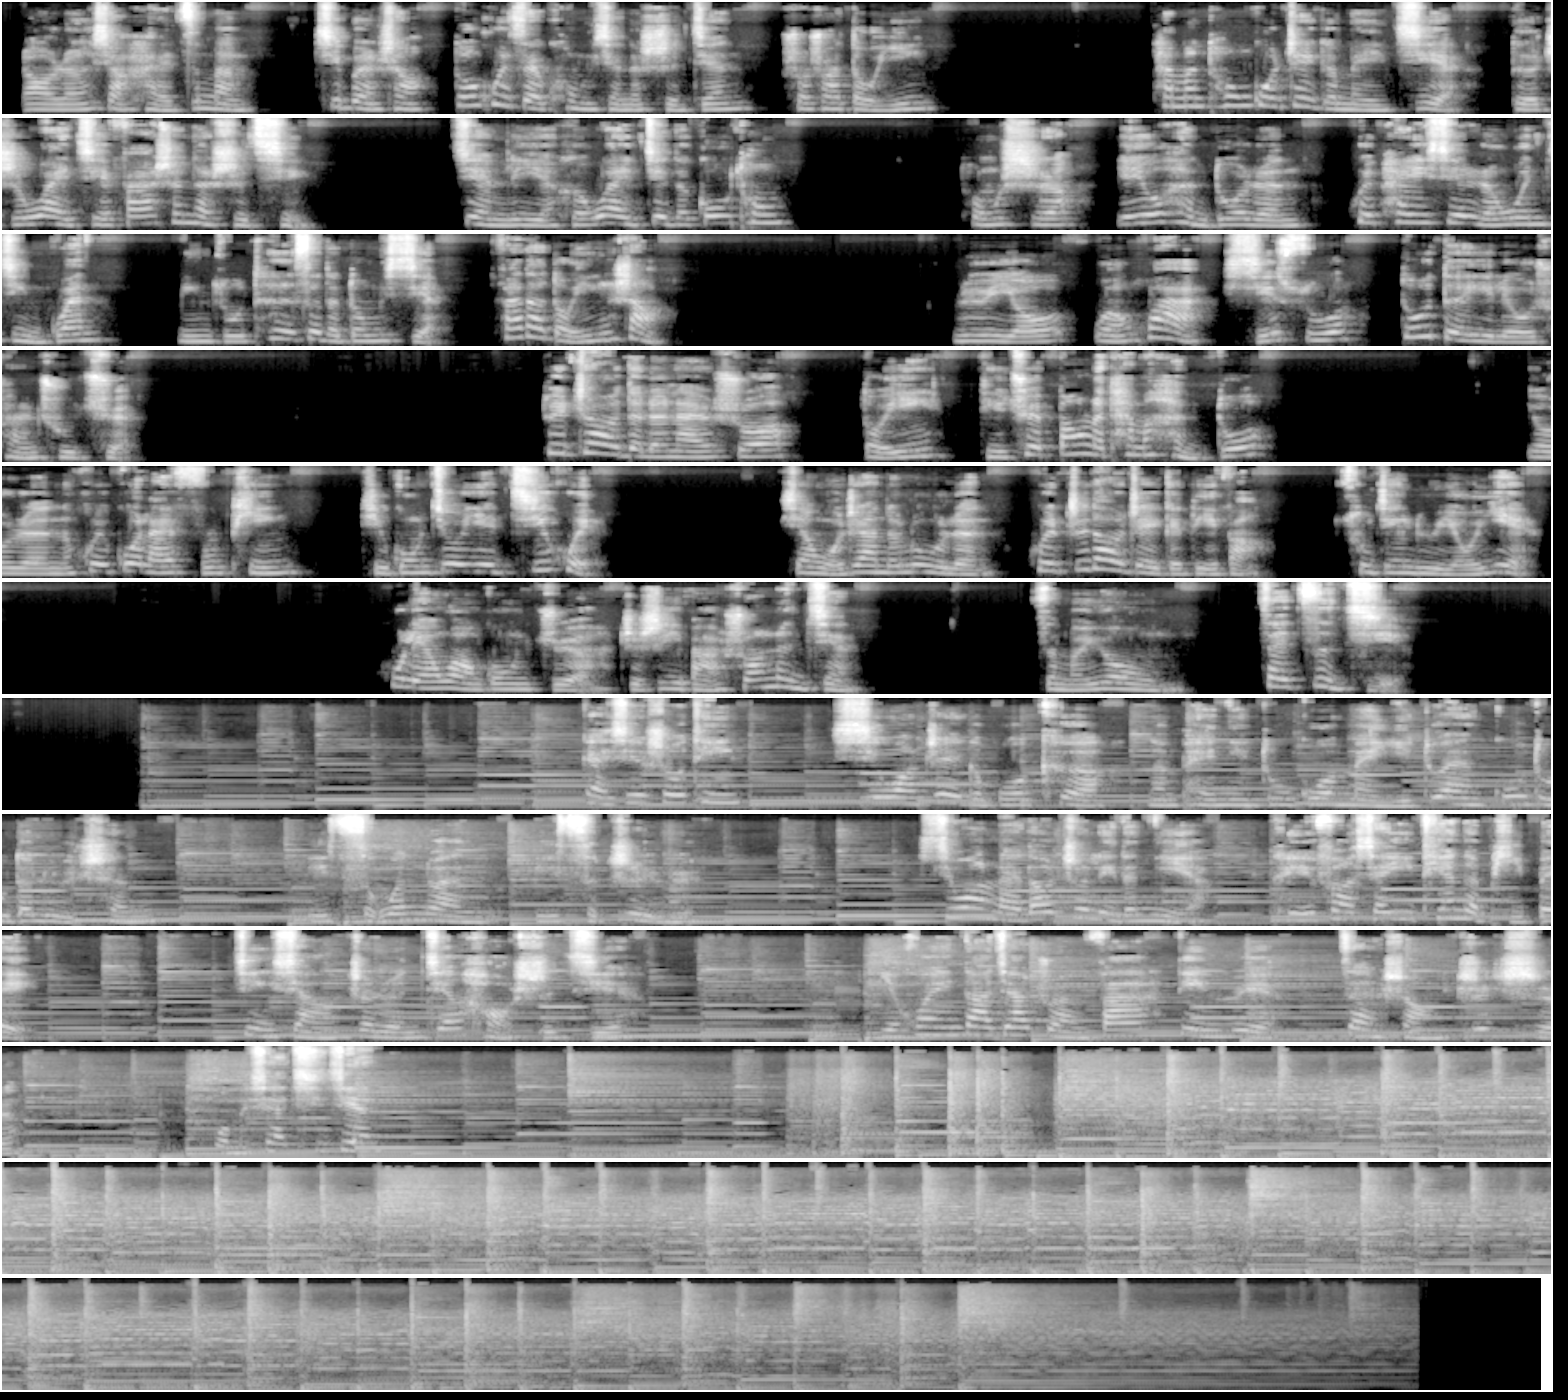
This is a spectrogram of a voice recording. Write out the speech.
老人、小孩子们基本上都会在空闲的时间刷刷抖音。他们通过这个媒介得知外界发生的事情，建立和外界的沟通。同时，也有很多人会拍一些人文景观、民族特色的东西发到抖音上，旅游、文化、习俗。都得以流传出去。对这儿的人来说，抖音的确帮了他们很多。有人会过来扶贫，提供就业机会；像我这样的路人会知道这个地方，促进旅游业。互联网工具只是一把双刃剑，怎么用在自己。感谢收听。希望这个播客能陪你度过每一段孤独的旅程，彼此温暖，彼此治愈。希望来到这里的你可以放下一天的疲惫，尽享这人间好时节。也欢迎大家转发、订阅、赞赏、支持。我们下期见。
